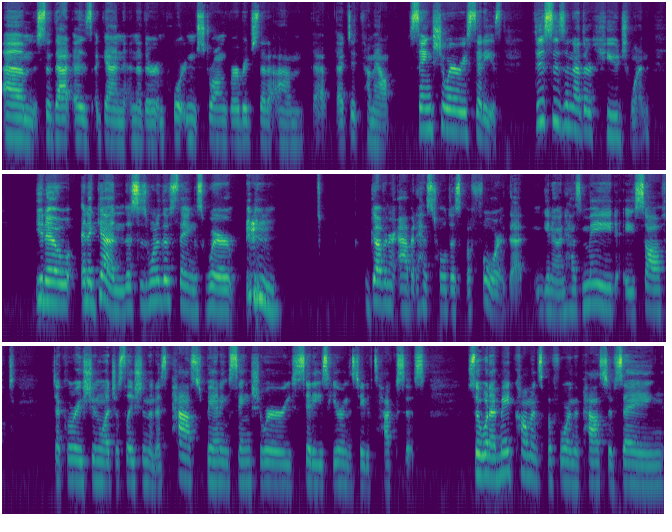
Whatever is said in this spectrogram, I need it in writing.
Um, so that is again another important, strong verbiage that um, that that did come out. Sanctuary cities. This is another huge one. You know, and again, this is one of those things where Governor Abbott has told us before that, you know, and has made a soft declaration legislation that has passed banning sanctuary cities here in the state of Texas. So when I made comments before in the past of saying,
